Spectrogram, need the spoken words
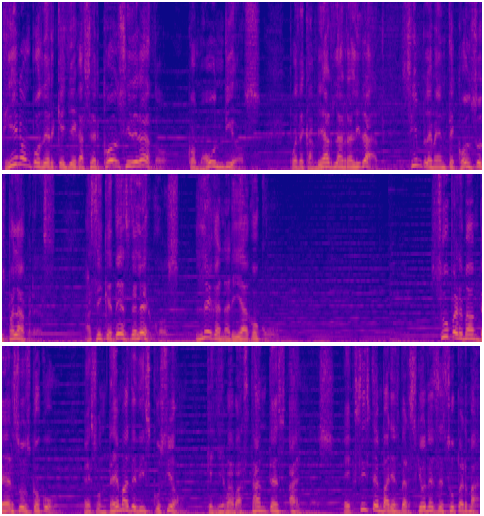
tiene un poder que llega a ser considerado como un dios. Puede cambiar la realidad simplemente con sus palabras. Así que desde lejos le ganaría a Goku. Superman vs. Goku es un tema de discusión que lleva bastantes años. Existen varias versiones de Superman,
